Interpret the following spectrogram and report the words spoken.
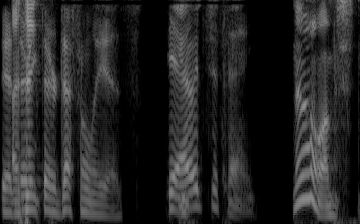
Yeah, I there, think- there definitely is. Yeah, mm. it's a thing. No, I'm just.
